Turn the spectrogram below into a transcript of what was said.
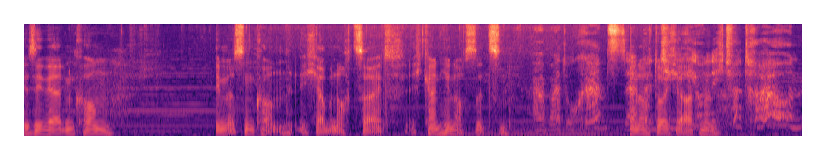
Sie werden kommen. Sie müssen kommen. Ich habe noch Zeit. Ich kann hier noch sitzen. aber du kannst Kann auch durchatmen. nicht vertrauen.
